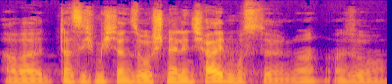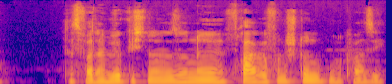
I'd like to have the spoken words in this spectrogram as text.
Aber dass ich mich dann so schnell entscheiden musste, ne? also das war dann wirklich nur so eine Frage von Stunden quasi.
